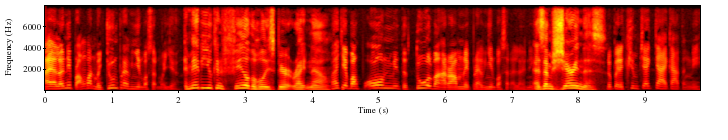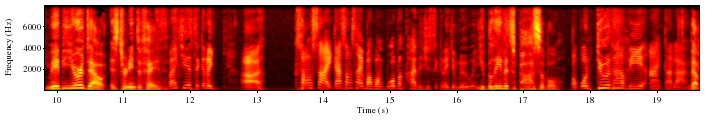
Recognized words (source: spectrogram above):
ហើយឥឡូវនេះព្រះអង្គបានបញ្ជូនព្រះវិញ្ញាណបរិសុទ្ធមកយើង And maybe you can feel the Holy Spirit right now. ប្រហែលជាបងប្អូនមានទទួលបានអារម្មណ៍នៃព្រះវិញ្ញាណបរិសុទ្ធឥឡូវនេះ As I'm sharing this, នៅពេលដែលខ្ញុំចែកចាយការទាំងនេះ maybe your doubt is turning to faith. ប្រហែលជាសេចក្តីអឺ សង្ស័យការសង្ស័យរបស់បងប្អូនបានខ្លាយទៅជាសេចក្តីជំនឿវិញ You believe it's possible បងប្អូនជឿថាវាអាចកើតឡើង that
